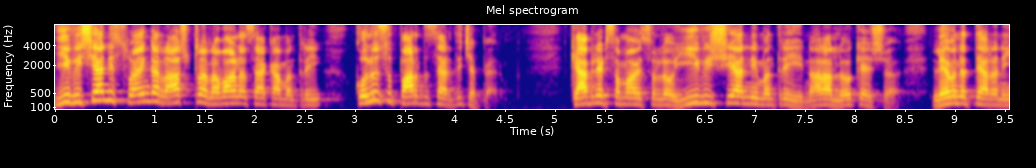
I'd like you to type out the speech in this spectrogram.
ఈ విషయాన్ని స్వయంగా రాష్ట్ర రవాణా శాఖ మంత్రి కొలుసు పార్థసారథి చెప్పారు. కేబినెట్ సమావేశంలో ఈ విషయాన్ని మంత్రి నారా లోకేష్ లేవనెత్తారని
